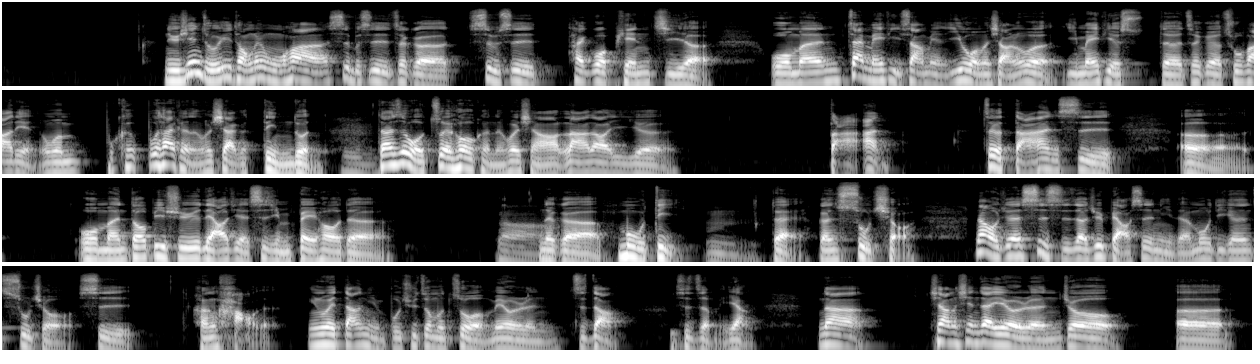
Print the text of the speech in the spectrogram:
女性主义同性文化是不是这个是不是太过偏激了？我们在媒体上面，以我们小人物以媒体的这个出发点，我们不可不太可能会下一个定论。嗯，但是我最后可能会想要拉到一个答案。这个答案是，呃，我们都必须了解事情背后的那个目的。嗯，对，跟诉求。那我觉得适时的去表示你的目的跟诉求是很好的，因为当你不去这么做，没有人知道是怎么样。那像现在也有人就呃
